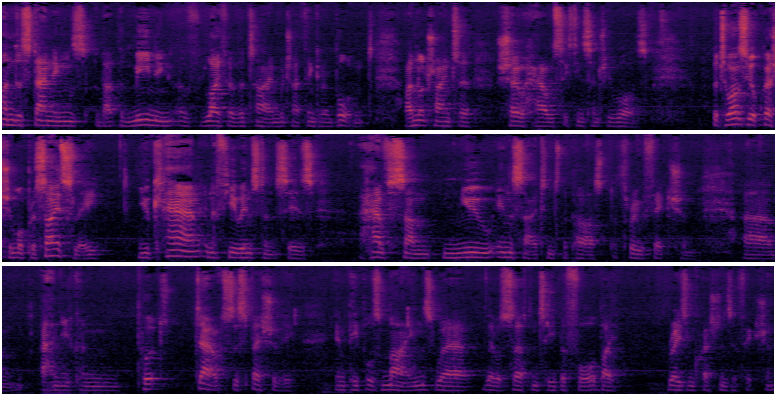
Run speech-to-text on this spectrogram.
understandings about the meaning of life over time, which I think are important. I'm not trying to show how the 16th century was. But to answer your question more precisely, you can, in a few instances, have some new insight into the past through fiction. Um, and you can put doubts, especially in people's minds where there was certainty before by raising questions of fiction.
